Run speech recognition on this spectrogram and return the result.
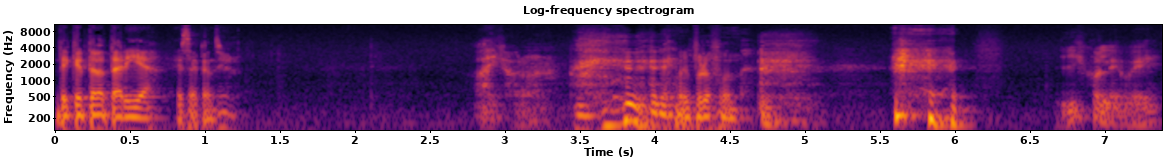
¿de qué trataría esa canción? Ay, cabrón. Muy profunda. Híjole, güey.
